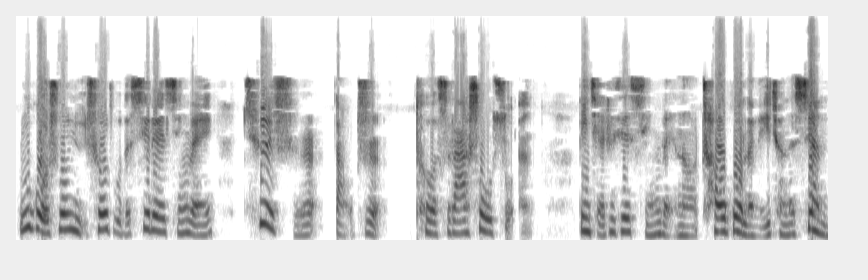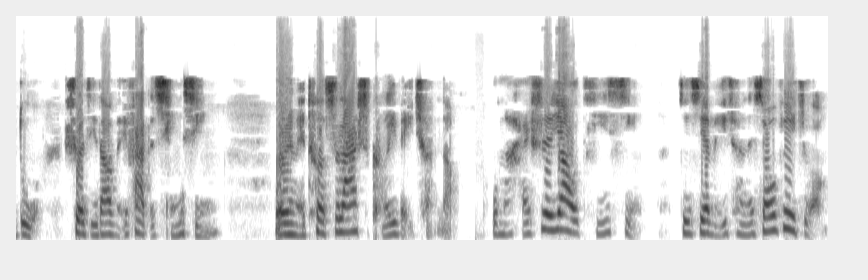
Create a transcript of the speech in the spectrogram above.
如果说女车主的系列行为确实导致特斯拉受损，并且这些行为呢超过了维权的限度，涉及到违法的情形，我认为特斯拉是可以维权的。我们还是要提醒这些维权的消费者，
